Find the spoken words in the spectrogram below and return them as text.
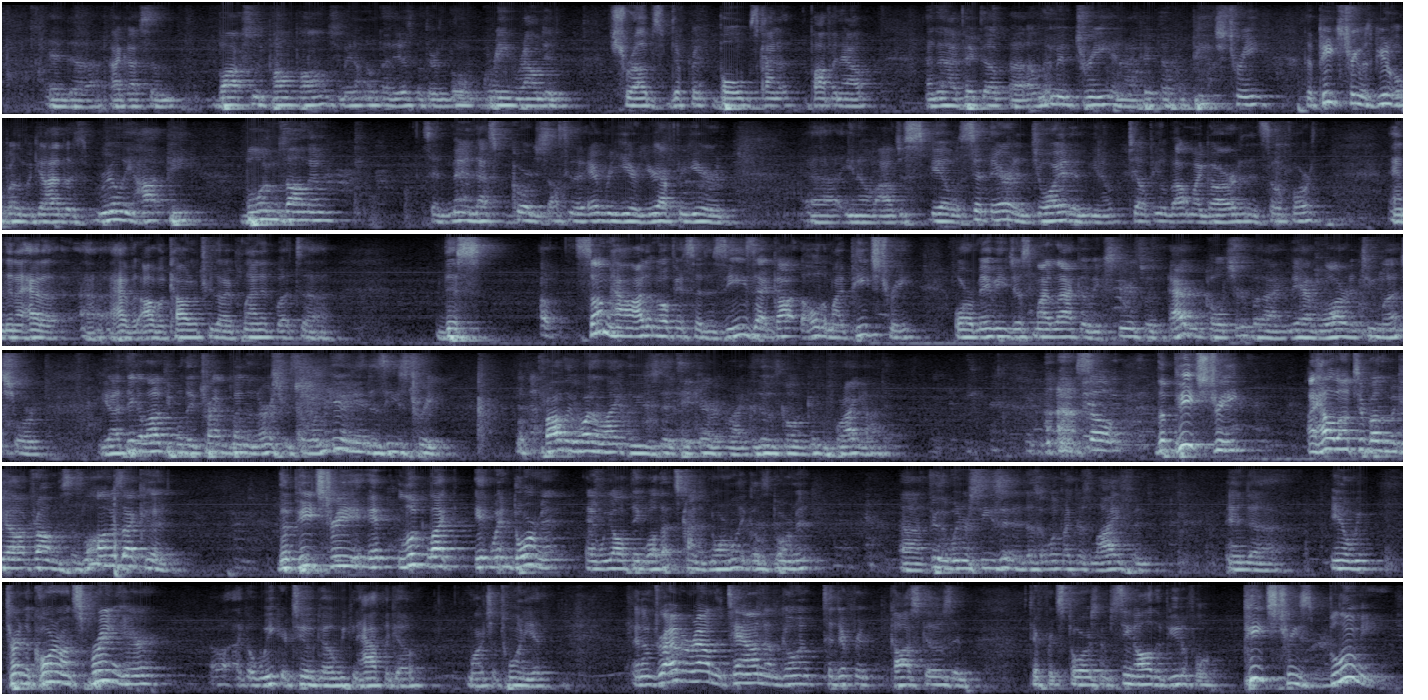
And uh, I got some boxwood pom poms. You may not know what that is, but they're little green rounded shrubs, different bulbs kind of popping out. And then I picked up a, lemon tree and I picked up a peach tree. The peach tree was beautiful, Brother McGill. I had those really hot pink blooms on them. I said, man, that's gorgeous. I'll see that every year, year after year. And, uh, you know, I'll just be able to sit there and enjoy it and, you know, tell people about my garden and so forth. And then I had a, uh, have an avocado tree that I planted, but uh, this somehow, I don't know if it's a disease that got the hold of my peach tree or maybe just my lack of experience with agriculture, but I may have watered it too much or Yeah, I think a lot of people they try to blame the nursery. So, well, you gave me a disease tree. Well, probably more than likely you just didn't take care of it right because it was going good before I got it. so the peach tree, I held on to Brother Miguel, I promise, as long as I could. The peach tree, it looked like it went dormant, and we all think, well, that's kind of normal. It goes dormant uh, through the winter season. It doesn't look like there's life, and and uh, you know we turned the corner on spring here, uh, like a week or two ago, week and a half ago, March the 20th. And I'm driving around the town. I'm going to different Costco's and different stores. I'm seeing all the beautiful peach trees blooming.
